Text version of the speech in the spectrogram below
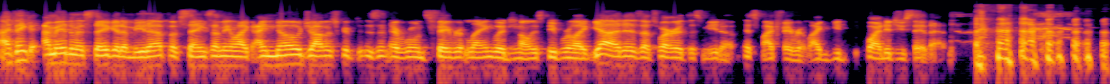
I think I made the mistake at a meetup of saying something like, "I know JavaScript isn't everyone's favorite language," and all these people were like, "Yeah, it is. That's why we're at this meetup. It's my favorite. Like, why did you say that?"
